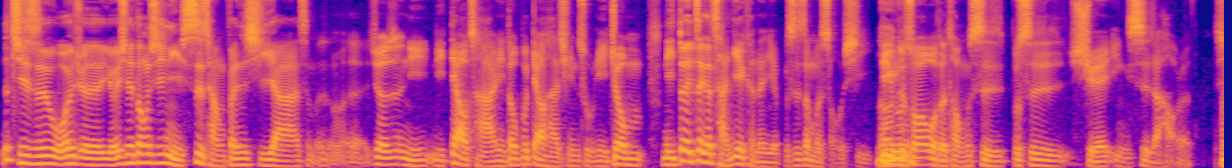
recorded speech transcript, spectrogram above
那其实我会觉得有一些东西，你市场分析啊，什么什么的，就是你你调查你都不调查清楚，你就你对这个产业可能也不是这么熟悉。比如说我的同事不是学影视的，好了，是。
